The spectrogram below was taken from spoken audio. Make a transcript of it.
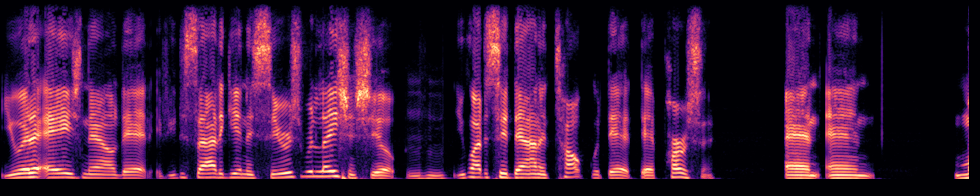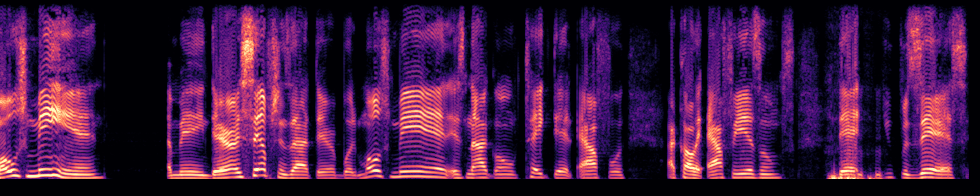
you're at an age now that if you decide to get in a serious relationship, Mm-hmm. you got to sit down and talk with that that person and and most men i mean there are exceptions out there but most men is not going to take that alpha i call it alphaisms that you possess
